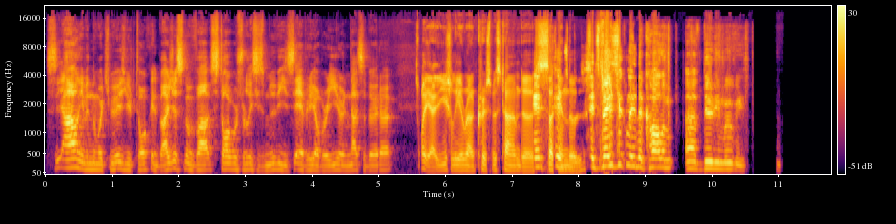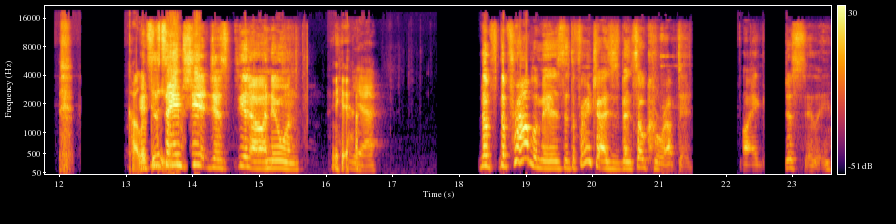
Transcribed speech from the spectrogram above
See, I don't even know which movies you're talking about. I just know that Star Wars releases movies every other year, and that's about it. Oh yeah, usually around Christmas time to It's, suck in those it's basically the Call of- of Duty movies. Call of It's the Duty. same shit, just you know, a new one. Yeah. Yeah. the The problem is that the franchise has been so corrupted, like just silly.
